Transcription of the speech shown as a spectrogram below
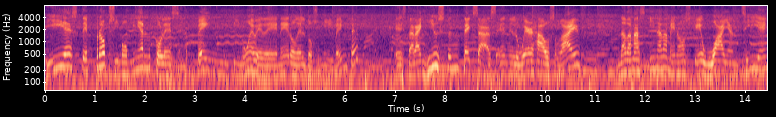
Y este próximo miércoles 29 de enero del 2020 estará en Houston, Texas, en el Warehouse Live. Nada más y nada menos que YT en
